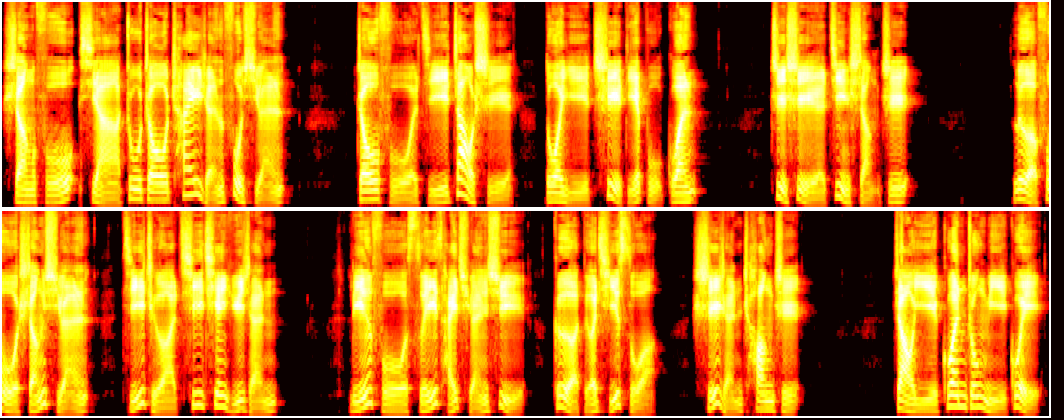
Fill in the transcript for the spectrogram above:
省府下诸州差人复选，州府及赵使多以赤牒补官。致仕尽省之，乐复省选，籍者七千余人。林府随才全序，各得其所，时人称之。诏以关中米贵，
